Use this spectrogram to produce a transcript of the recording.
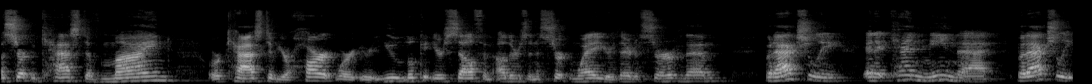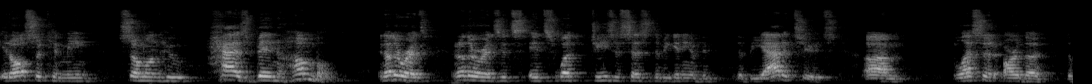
a certain cast of mind or cast of your heart where you look at yourself and others in a certain way, you're there to serve them. But actually, and it can mean that, but actually it also can mean someone who has been humbled. In other words, in other words, it's it's what Jesus says at the beginning of the, the Beatitudes. Um, Blessed are the, the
